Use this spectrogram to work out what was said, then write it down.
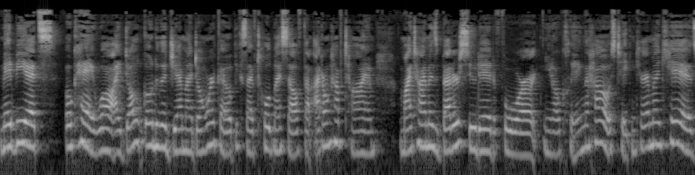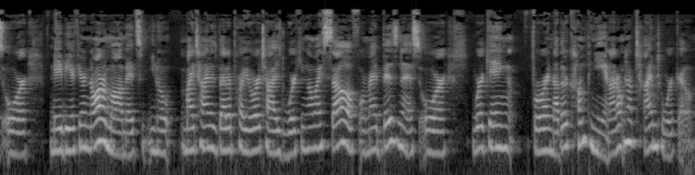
Maybe it's, okay, well, I don't go to the gym, I don't work out because I've told myself that I don't have time. My time is better suited for, you know, cleaning the house, taking care of my kids, or maybe if you're not a mom, it's, you know, my time is better prioritized working on myself or my business or working for another company and I don't have time to work out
